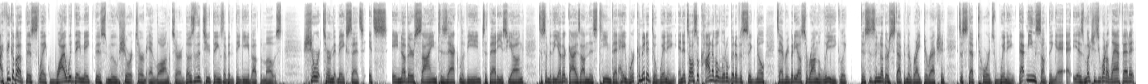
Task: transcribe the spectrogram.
I think about this like, why would they make this move short term and long term? Those are the two things I've been thinking about the most. Short term, it makes sense. It's another sign to Zach LaVine, to Thaddeus Young, to some of the other guys on this team that, hey, we're committed to winning. And it's also kind of a little bit of a signal to everybody else around the league. Like, this is another step in the right direction. It's a step towards winning. That means something. As much as you want to laugh at it,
